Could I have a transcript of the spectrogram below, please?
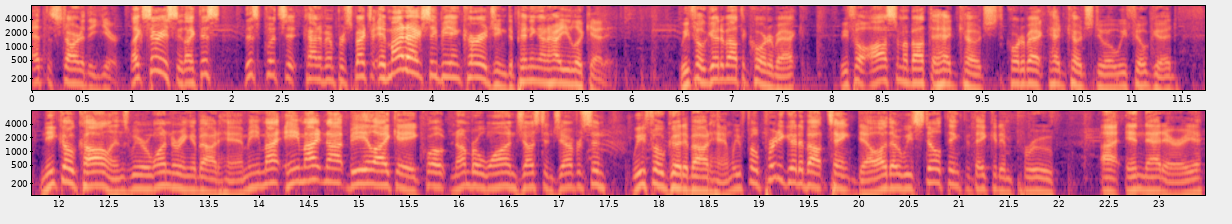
at the start of the year. Like seriously, like this. This puts it kind of in perspective. It might actually be encouraging, depending on how you look at it. We feel good about the quarterback. We feel awesome about the head coach, the quarterback head coach duo. We feel good. Nico Collins, we were wondering about him. He might he might not be like a quote number one Justin Jefferson. We feel good about him. We feel pretty good about Tank Dell, although we still think that they could improve uh, in that area.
